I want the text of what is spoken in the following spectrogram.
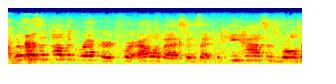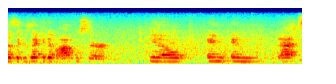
I'm But kind what's of, a public record for all of us is that he has his roles as executive officer, you know, and, and that's,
